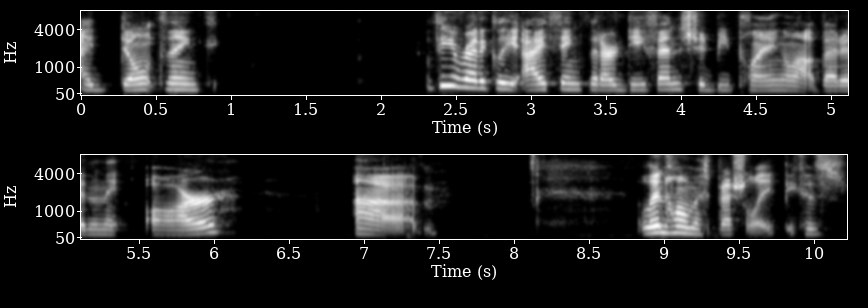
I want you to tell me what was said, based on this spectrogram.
I don't think theoretically I think that our defense should be playing a lot better than they are. Um Lindholm especially because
